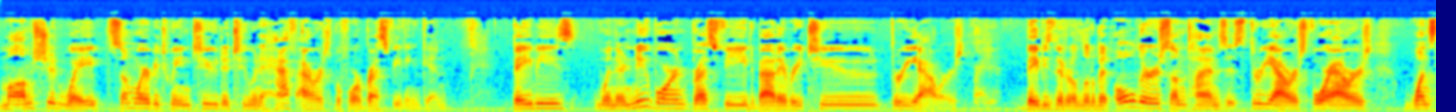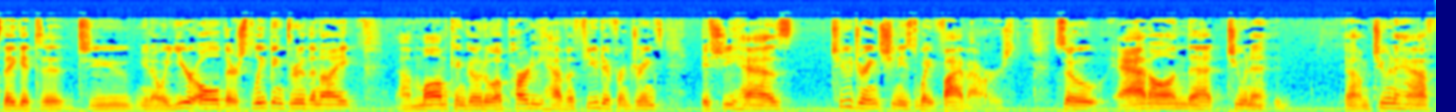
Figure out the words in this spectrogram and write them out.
mom should wait somewhere between two to two and a half hours before breastfeeding again. Babies, when they're newborn, breastfeed about every two, three hours. Right. Babies that are a little bit older, sometimes it's three hours, four hours. Once they get to, to you know a year old, they're sleeping through the night uh, mom can go to a party, have a few different drinks. If she has two drinks, she needs to wait five hours. So add on that two and a, um, two and a half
